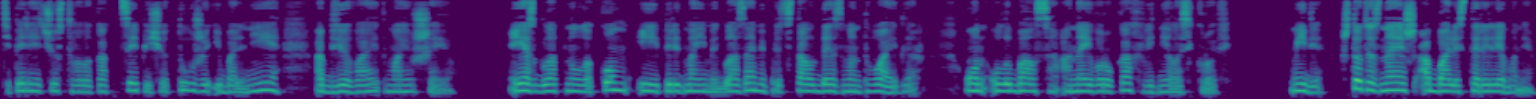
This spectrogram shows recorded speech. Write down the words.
теперь я чувствовала, как цепь еще туже и больнее обвивает мою шею. Я сглотнула ком, и перед моими глазами предстал Дезмонд Уайдлер. Он улыбался, а на его руках виднелась кровь. «Миди, что ты знаешь об Балистере Лемоне?»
